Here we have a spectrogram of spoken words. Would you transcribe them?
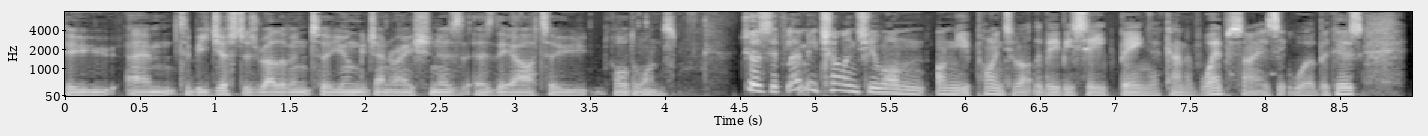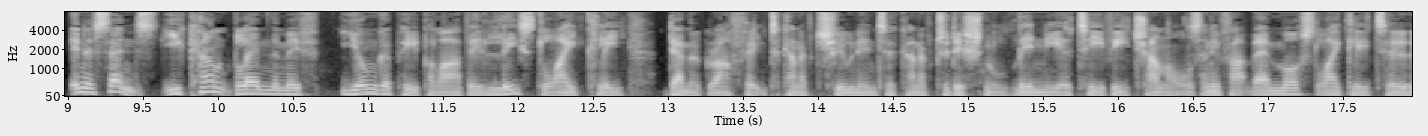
to um, to be just as relevant to a younger generation as, as they are to older ones. Joseph, let me challenge you on, on your point about the BBC being a kind of website, as it were, because in a sense, you can't blame them if younger people are the least likely demographic to kind of tune into kind of traditional linear TV channels. And in fact, they're most likely to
